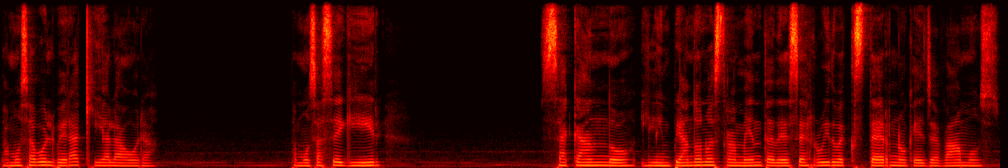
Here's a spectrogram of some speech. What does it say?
vamos a volver aquí a la hora, vamos a seguir sacando y limpiando nuestra mente de ese ruido externo que llevamos.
